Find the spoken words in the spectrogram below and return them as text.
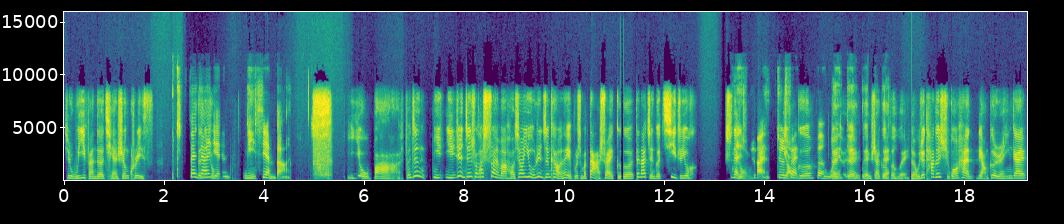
就是吴亦凡的前身 Chris，再加一点李现吧，有吧？反正你你认真说他帅吗？好像又认真看完他也不是什么大帅哥，但他整个气质又是那种帅，就是帅哥氛围，对对对，帅哥氛围。对我觉得他跟许光汉两个人应该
